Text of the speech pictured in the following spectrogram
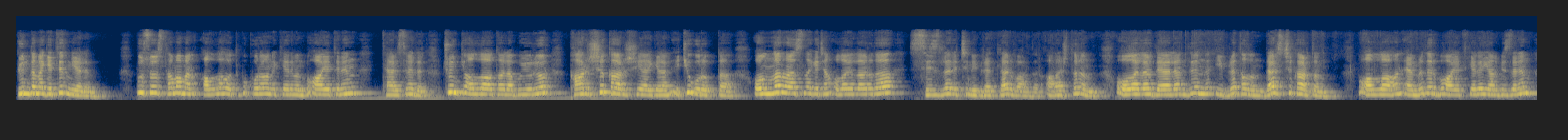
Gündeme getirmeyelim. Bu söz tamamen Allah bu Kur'an-ı Kerim'in bu ayetinin tersinedir. Çünkü Allah Teala buyuruyor karşı karşıya gelen iki grupta onlar arasında geçen olaylarda sizler için ibretler vardır. Araştırın. O olayları değerlendirin ve ibret alın, ders çıkartın. Bu Allah'ın emridir. Bu ayet gereği yani bizlerin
